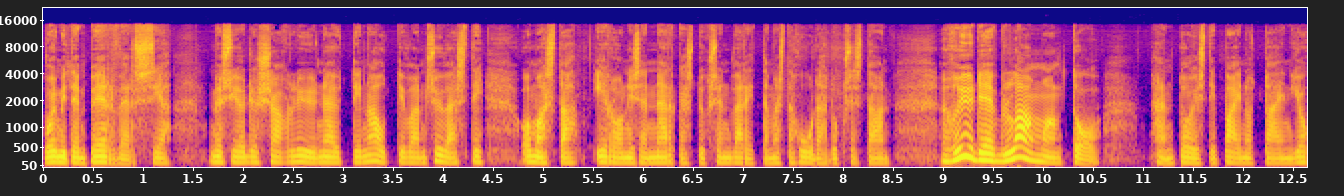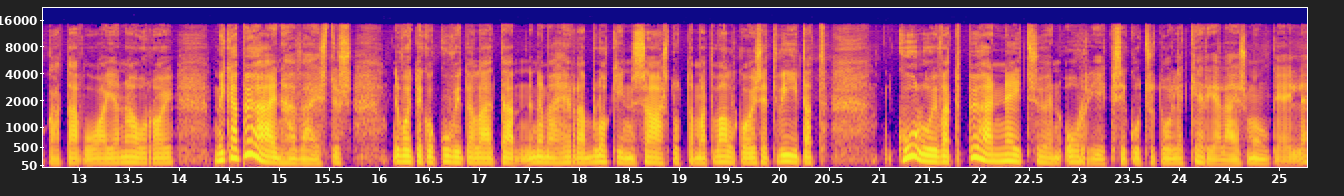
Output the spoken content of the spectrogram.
Voi miten perversiä, Monsieur de Charlie näytti nauttivan syvästi omasta ironisen närkästyksen värittämästä huudahduksestaan. Rue de Blanc-Manteau, hän toisti painottaen joka tavoa ja nauroi. Mikä pyhäinhäväistys? Voitteko kuvitella, että nämä herra Blokin saastuttamat valkoiset viitat kuuluivat pyhän neitsyön orjiksi kutsutuille kerjäläismunkeille,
